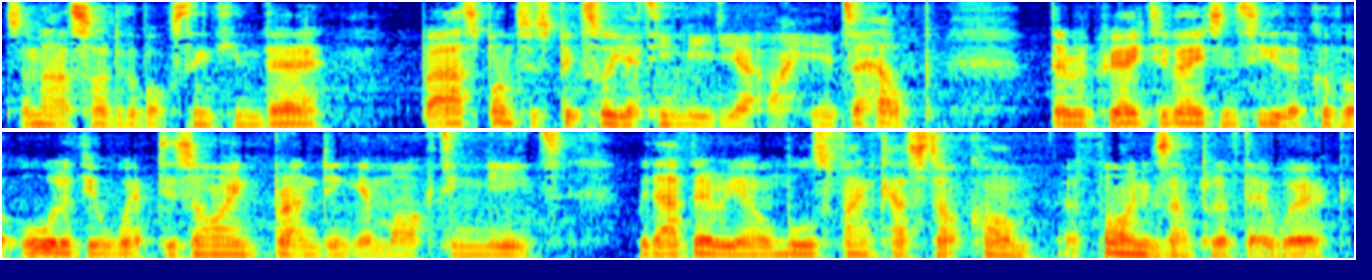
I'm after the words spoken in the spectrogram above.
some outside of the box thinking there, but our sponsors Pixel Yeti Media are here to help. They're a creative agency that cover all of your web design, branding, and marketing needs, with our very own WolvesFancast.com, a fine example of their work.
